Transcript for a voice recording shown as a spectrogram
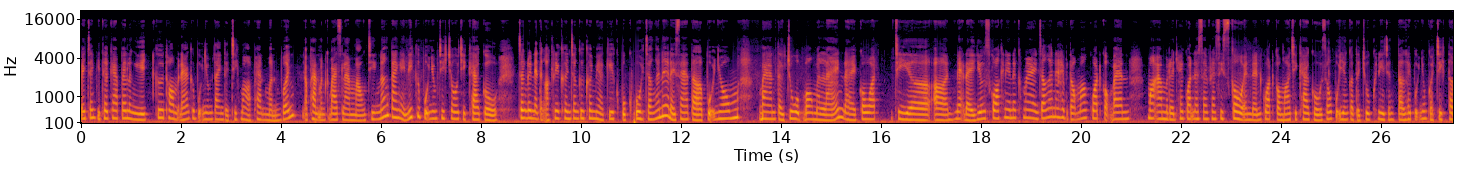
ពេលចេញពីធ្វើការពេលល្ងាចគឺធម្មតាគឺពួកខ្ញុំតែងតែជិះមក apartment វិញ apartment ក្បែរស្លាមម៉ោងជាងហ្នឹងតែថ្ងៃនេះគឺពួកខ្ញុំជិះចូល Chicago ចឹងដូចអ្នកទាំងអស់គ្នាឃើញចឹងគឺឃើញមានអាគារខ្ពស់ខ្ពស់ចឹងណាដោយសារតើពួកខ្ញុំបានទៅជួបបងម៉ាឡែនដែលគាត់ ជាអ្នកដែលយើងស្គាល់គ្នានៅខ្មែរអញ្ចឹងណាហើយបន្ទាប់មកគាត់ក៏បានមកអាមេរិកហើយគាត់នៅ San Francisco and then គាត់ក៏មក Chicago so ពួកយើងក៏ទៅជួបគ្នាអញ្ចឹងទៅហើយពួកខ្ញុំក៏ជិះទៅ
